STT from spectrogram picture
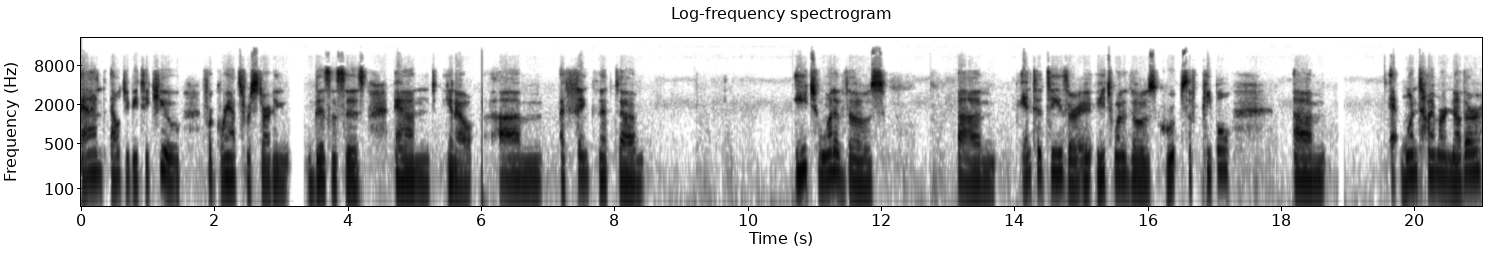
and LGBTQ for grants for starting businesses. And, you know, um, I think that um, each one of those um, entities or each one of those groups of people um, at one time or another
